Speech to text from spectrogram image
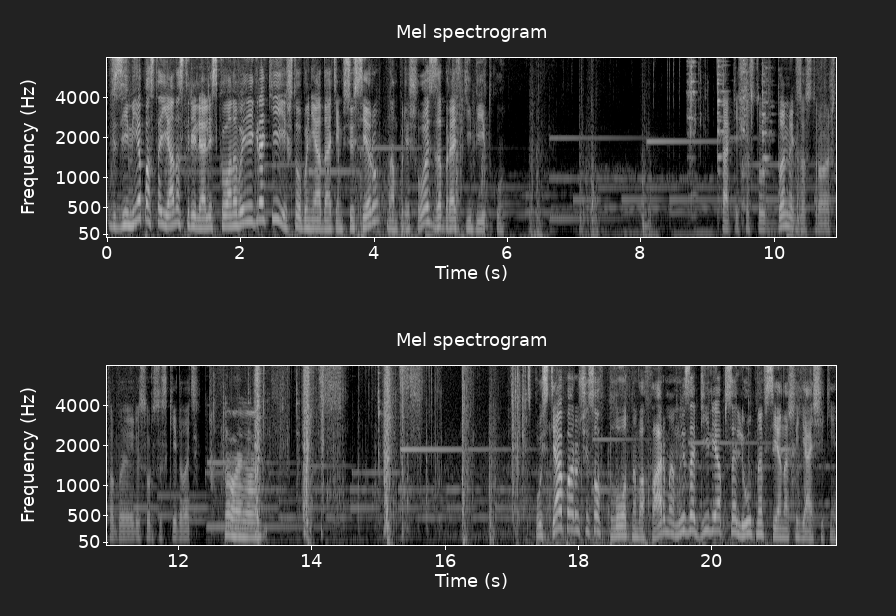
В зиме постоянно стрелялись клановые игроки, и чтобы не отдать им всю серу, нам пришлось забрать кибитку. Так, я сейчас тут домик застрою, чтобы ресурсы скидывать. Давай, давай. Спустя пару часов плотного фарма мы забили абсолютно все наши ящики.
